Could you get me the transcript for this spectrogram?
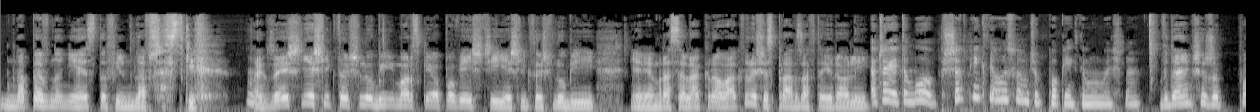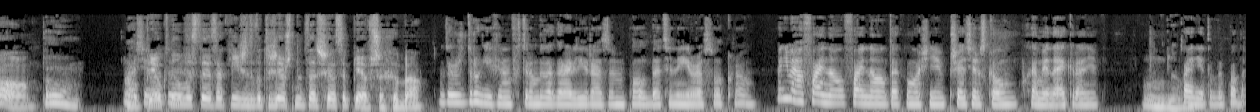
na pewno nie jest to film dla wszystkich. Także jeśli, jeśli ktoś lubi morskie opowieści, jeśli ktoś lubi, nie wiem, Russella Crowe'a, który się sprawdza w tej roli, A czekaj, to było przed Pięknym Umysłem, czy po Pięknym Umyśle? wydaje mi się, że po. O, Bo Właśnie, bo to Piękny już- Umysł to jest jakiś 2000-2001 chyba. No To już drugi film, w którym zagrali razem Paul Bettany i Russell Crowe. Oni mają fajną, fajną, taką właśnie przyjacielską chemię na ekranie. No. Fajnie to wypada.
